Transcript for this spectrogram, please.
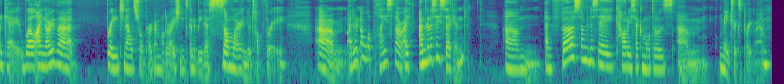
Okay, well, I know that Bradie Tennell's short program moderation is going to be there somewhere in your top three. Um, I don't know what place though. I, I'm going to say second. Um, and first, I'm going to say Kaori Sakamoto's um, Matrix program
